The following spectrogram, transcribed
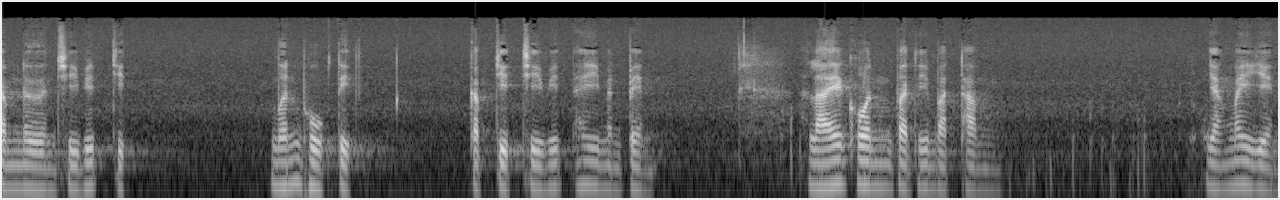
ดำเนินชีวิตจิต เหมือนผูกติดกับจิตชีวิตให้มันเป็น หลายคนปฏิบัติธรรม ยังไม่เย็น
